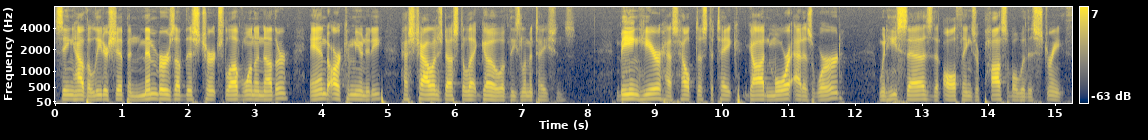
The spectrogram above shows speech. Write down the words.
seeing how the leadership and members of this church love one another and our community has challenged us to let go of these limitations. Being here has helped us to take God more at His word when He says that all things are possible with His strength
